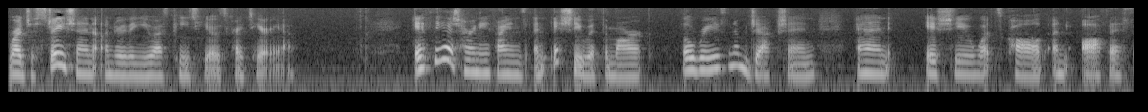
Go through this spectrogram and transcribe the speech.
registration under the USPTO's criteria. If the attorney finds an issue with the mark, they'll raise an objection and issue what's called an office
